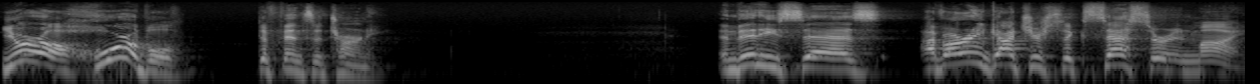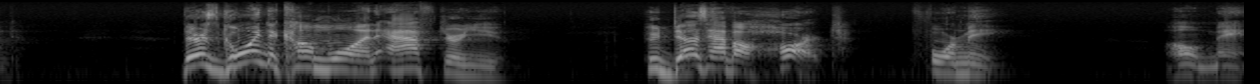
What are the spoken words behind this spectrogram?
You're a horrible defense attorney. And then he says, I've already got your successor in mind. There's going to come one after you who does have a heart for me. Oh man,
